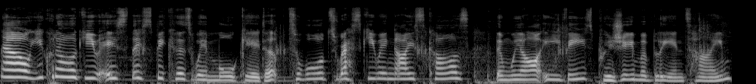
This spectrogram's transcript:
Now, you could argue is this because we're more geared up towards rescuing ICE cars than we are EVs, presumably in time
